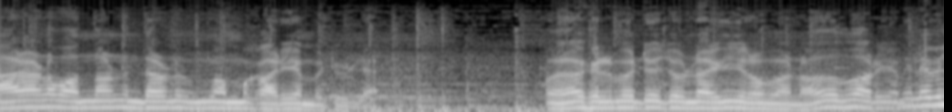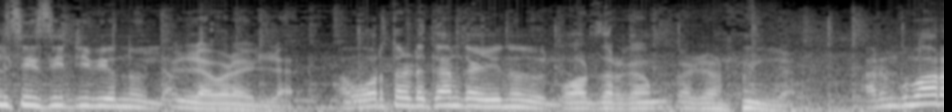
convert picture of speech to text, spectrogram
ആരാണ് വന്നാണ് എന്താണെന്ന് നമുക്ക് അറിയാൻ പറ്റില്ല. ഹെൽമെറ്റ് വെച്ചുണ്ടാക്കി ചിലപ്പോൾ വേണം അതൊന്നും അറിയാം നിലവിൽ സി സി ടി വി ഒന്നുമില്ല ഇല്ല. ഇവിടെ ഇല്ല. ഓർത്തെടുക്കാൻ കഴിയുന്നതും ഓർത്തെടുക്കാൻ കഴിയണമെന്നില്ല അരുൺകുമാർ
